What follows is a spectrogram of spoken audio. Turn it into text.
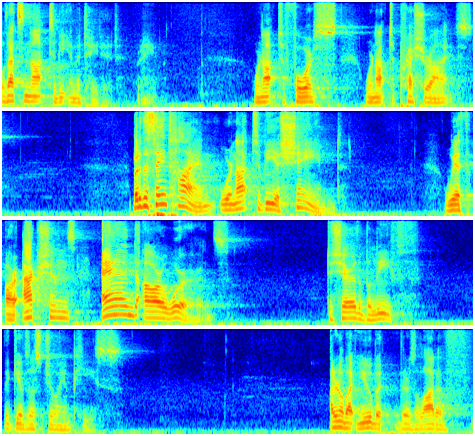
well, that's not to be imitated, right? We're not to force, we're not to pressurize. But at the same time, we're not to be ashamed with our actions and our words to share the belief that gives us joy and peace. I don't know about you, but there's a lot of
